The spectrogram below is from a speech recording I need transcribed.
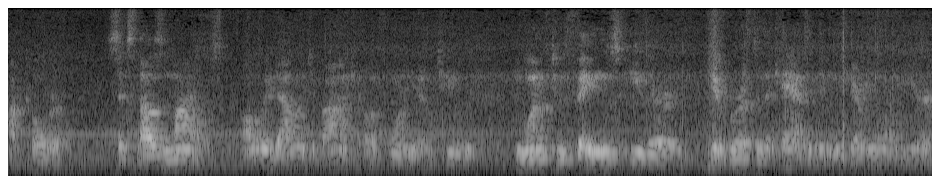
October, 6,000 miles, all the way down to Baja California to do one of two things, either give birth to the calves that didn't carry all year,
